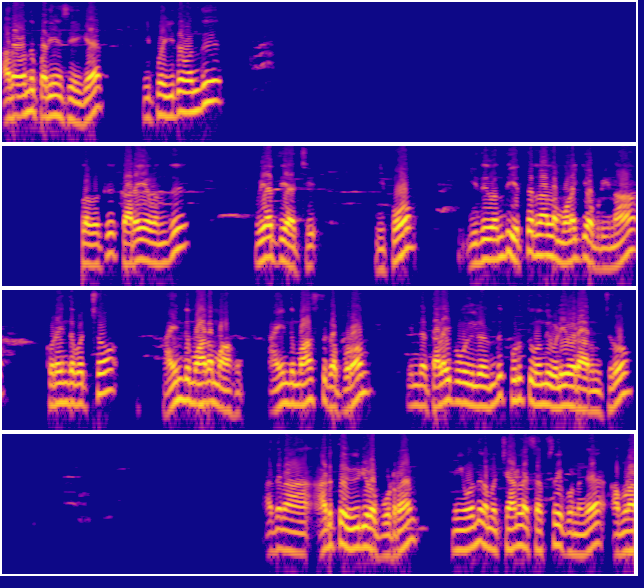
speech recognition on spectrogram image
அதை வந்து பதிவு செய்க. இப்போ இதை வந்து அளவுக்கு கரையை வந்து உயர்த்தியாச்சு. இப்போ இது வந்து எத்தனை நாளில் முளைக்கும் அப்படின்னா குறைந்தபட்சம் ஐந்து மாதம் ஆகும். ஐந்து மாதத்துக்கு அப்புறம் இந்த தலைப்பகுதியிலிருந்து குருத்து வந்து வெளியே வர ஆரம்பிச்சிடும் அதை நான் அடுத்த வீடியோவில் போடுறேன். நீங்கள் வந்து நம்ம சேனலை சப்ஸ்கிரைப் பண்ணுங்க. அப்படின்னா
